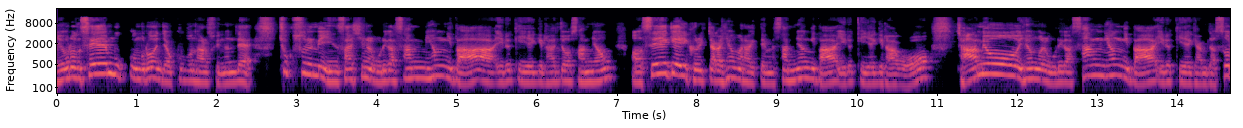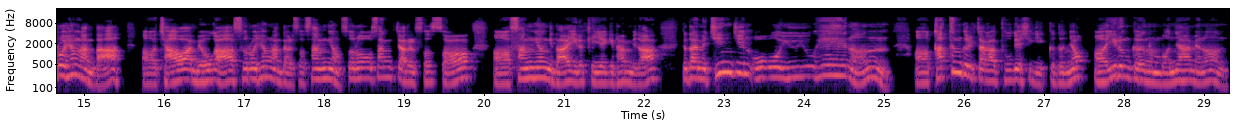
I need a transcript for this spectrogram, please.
이런 세 묶음으로 이제 구분할 수 있는데 축술미, 인사신을 우리가 삼형이다 이렇게 얘기를 하죠. 삼형. 어, 세 개의 글자가 형을 하기 때문에 삼형이다 이렇게 얘기를 하고 자묘형을 우리가 상형이다 이렇게 얘기합니다. 서로 형한다. 어, 자와 묘가 서로 형한다 그래서 상형, 서로 상자를 써서 어, 상형 형이다 이렇게 얘기를 합니다. 그 다음에 진진 오오유유해는 어, 같은 글자가 두 개씩 있거든요. 어, 이런 거는 뭐냐 하면은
